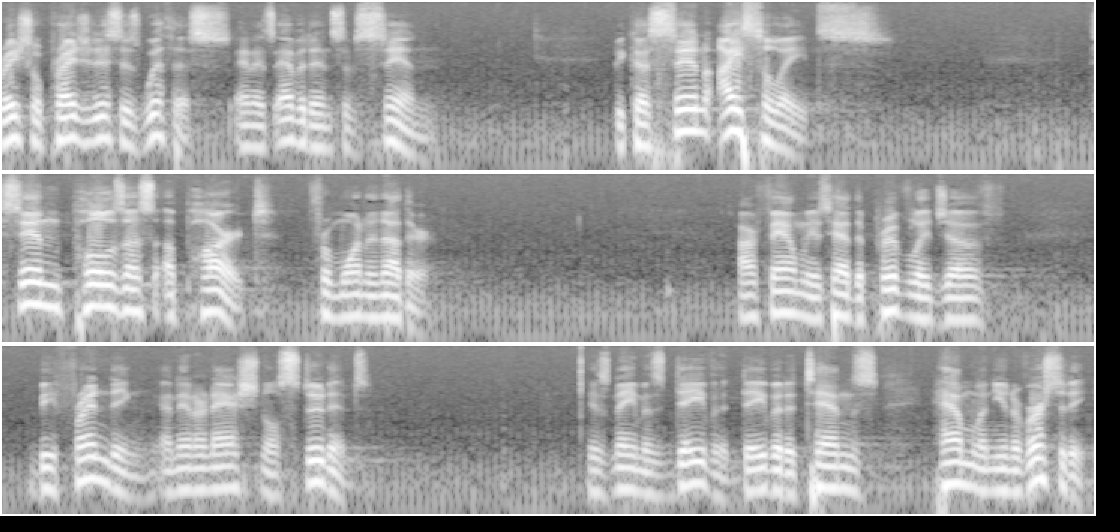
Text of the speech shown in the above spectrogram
Racial prejudice is with us, and it's evidence of sin. Because sin isolates, sin pulls us apart from one another. Our family has had the privilege of befriending an international student. His name is David. David attends Hamline University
